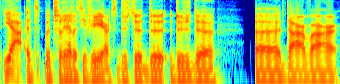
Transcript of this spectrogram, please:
ja het, het relativeert. Dus, de, de, dus de, eh, daar waar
